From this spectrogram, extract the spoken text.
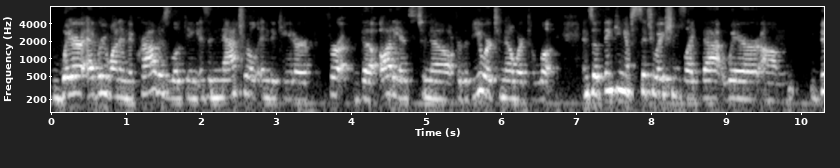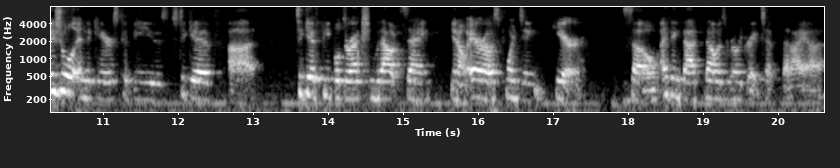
where everyone in the crowd is looking is a natural indicator for the audience to know, for the viewer to know where to look. And so thinking of situations like that where um, visual indicators could be used to give, uh, to give people direction without saying, you know, arrows pointing here. So I think that that was a really great tip that I uh,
